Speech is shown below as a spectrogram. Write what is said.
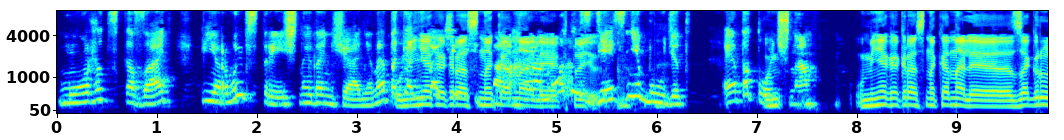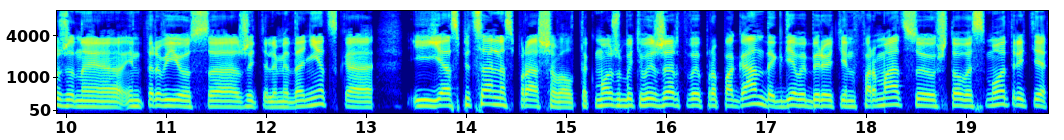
может сказать первый встречный дончанин. Это У меня как раз на канале... Кто... здесь не будет. Это точно. У меня как раз на канале загружены интервью с э, жителями Донецка, и я специально спрашивал, так может быть вы жертвы пропаганды, где вы берете информацию, что вы смотрите?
